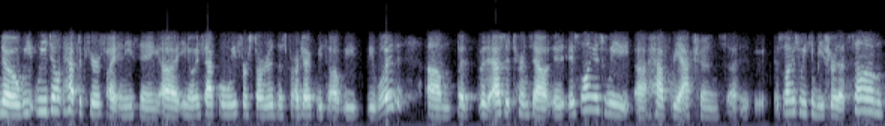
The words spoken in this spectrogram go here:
No, we, we don't have to purify anything. Uh, you know, in fact, when we first started this project, we thought we, we would. Um, but, but as it turns out, it, as long as we uh, have reactions, uh, as long as we can be sure that some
